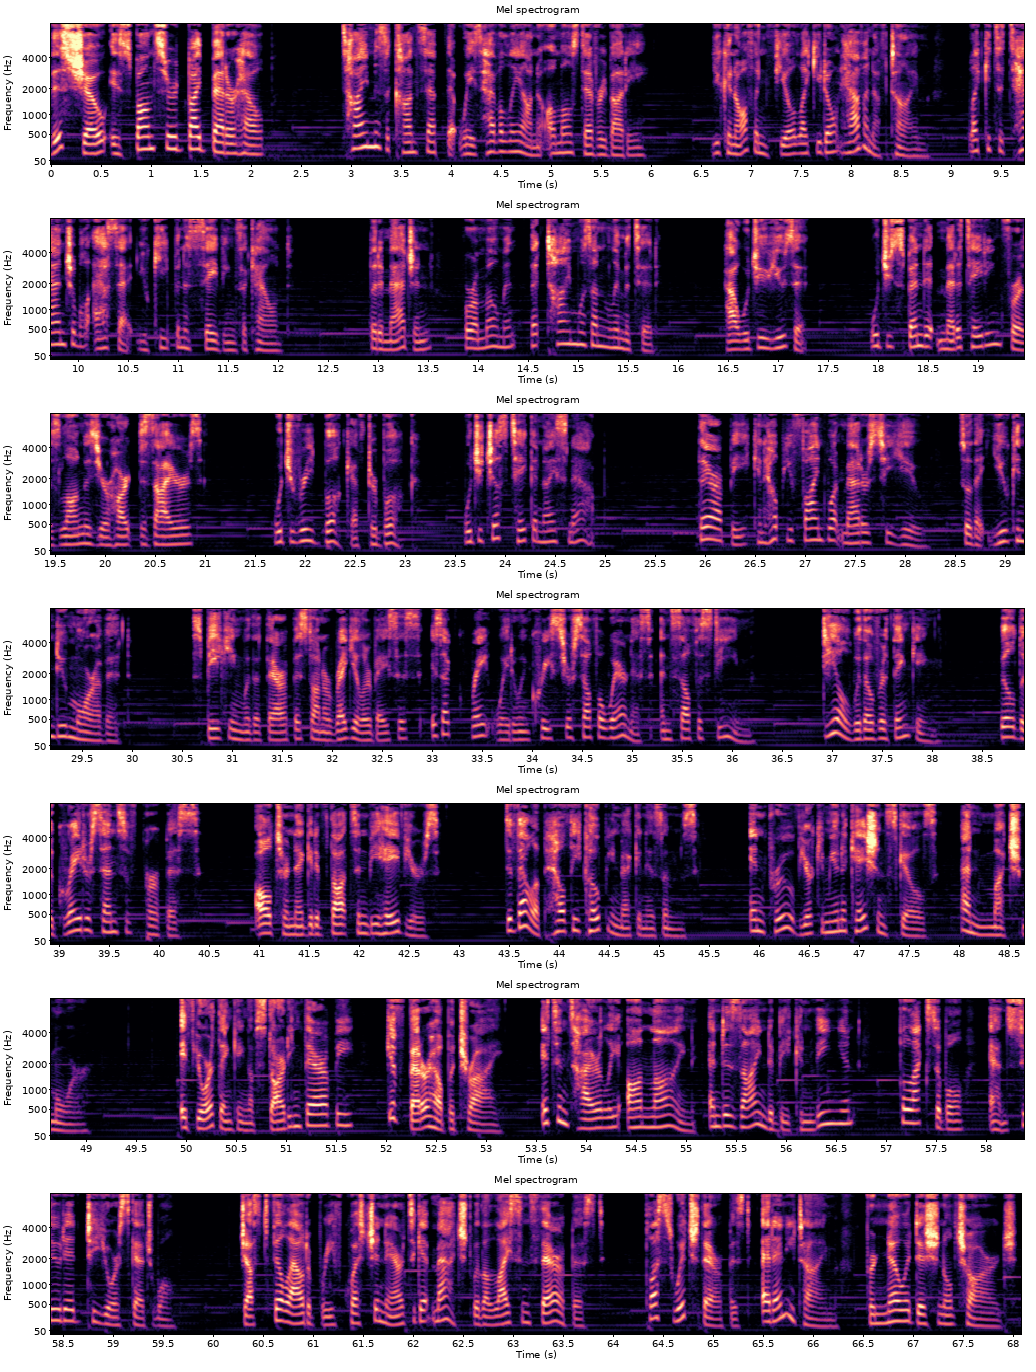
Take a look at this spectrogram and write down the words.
This show is sponsored by BetterHelp. Time is a concept that weighs heavily on almost everybody. You can often feel like you don't have enough time, like it's a tangible asset you keep in a savings account. But imagine, for a moment, that time was unlimited. How would you use it? Would you spend it meditating for as long as your heart desires? Would you read book after book? Would you just take a nice nap? Therapy can help you find what matters to you so that you can do more of it. Speaking with a therapist on a regular basis is a great way to increase your self awareness and self esteem. Deal with overthinking. Build a greater sense of purpose. Alter negative thoughts and behaviors. Develop healthy coping mechanisms. Improve your communication skills, and much more. If you're thinking of starting therapy, give BetterHelp a try. It's entirely online and designed to be convenient flexible, and suited to your schedule. Just fill out a brief questionnaire to get matched with a licensed therapist, plus switch therapist at any time for no additional charge.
